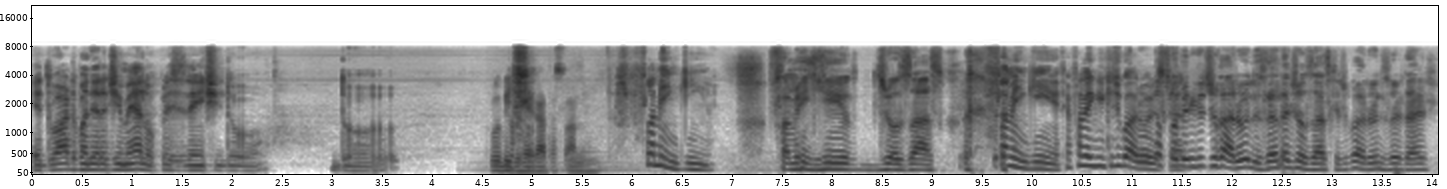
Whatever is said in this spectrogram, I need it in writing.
Eduardo Bandeira de Mello, presidente do. do. Clube de Regatas Flamengo. Flamenguinho. Flamenguinho de Osasco. Flamenguinho, tem Flamenguinho aqui de Guarulhos. É Flamenguinho de Guarulhos, né? Não é de Osasco, é de Guarulhos, verdade.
